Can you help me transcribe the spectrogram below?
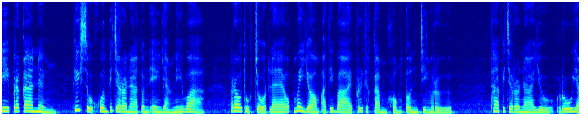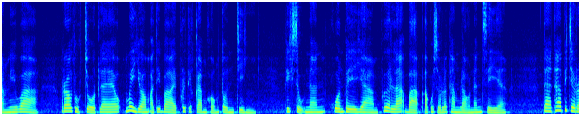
อีกประการหนึ่ง ภิกษุควรพิจารณาตนเองอย่างนี้ว่า เราถูกโจทย์แล้วไม่ยอมอธิบายพฤติกรรมของตนจริงหรือ ถ้าพิจารณาอยู่รู้อย่างนี้ว่า เราถูกโจทย์แล้วไม่ยอมอธิบายพฤติกรรมของตนจริง ภิกษุนั้นควรพยายามเพื่อละบาปอากุศลธรรมเหล่านั้นเสีย แต่ถ้าพิจาร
